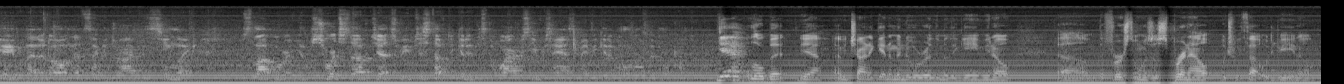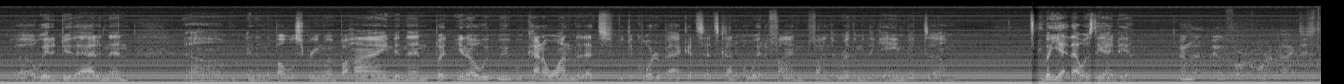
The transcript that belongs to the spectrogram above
game plan at all in that second drive? It seemed like it was a lot more you know, short stuff, jet sweep, just stuff to get into the wide receivers' hands, and maybe get them a little bit more comfortable. Yeah, a little bit. Yeah, I mean, trying to get them into a rhythm of the game. You know, um, the first one was a sprint out, which we thought would be, you know, a way to do that, and then, um, and then the bubble screen went behind, and then, but you know, we, we, we kind of wanted that's with the quarterback. It's that's kind of a way to find find the rhythm of the game. But um, but yeah, that was the idea. And that new for a quarterback, just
